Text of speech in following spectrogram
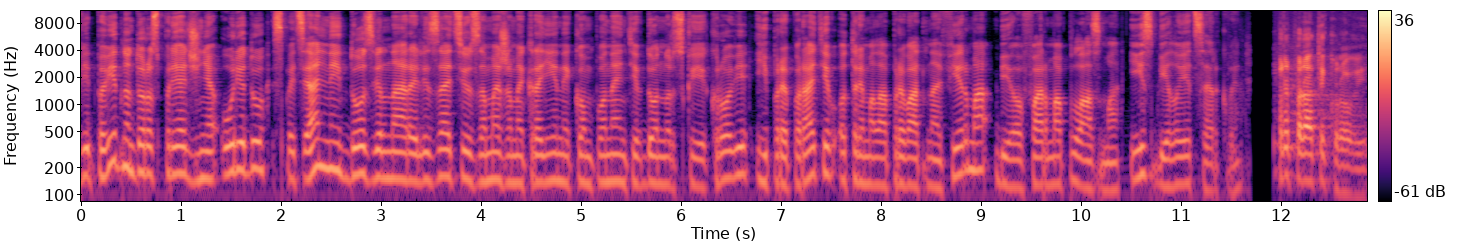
Відповідно до розпорядження уряду, спеціальний дозвіл на реалізацію за межами країни компонентів донорської крові і препаратів отримала приватна фірма Біофарма Плазма із Білої церкви. Препарати крові.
